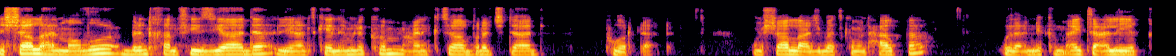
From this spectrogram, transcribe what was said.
إن شاء الله الموضوع بندخل فيه زيادة لنتكلم لكم عن كتاب Rich Dad Poor Dad وإن شاء الله عجبتكم الحلقة. وإذا عندكم أي تعليق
